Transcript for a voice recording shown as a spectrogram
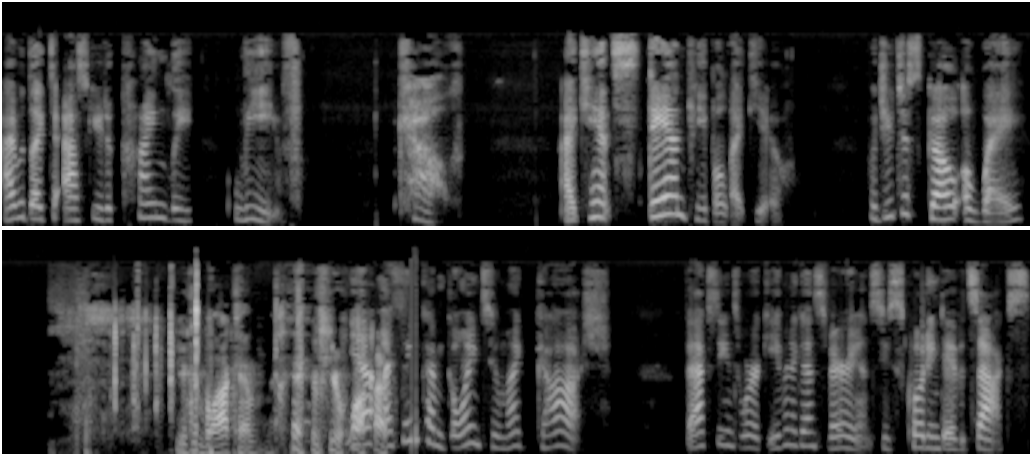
I would like to ask you to kindly leave. Cal, I can't stand people like you. Would you just go away? You can block him if you want. Yeah. I think I'm going to. My gosh. Vaccines work even against variants. He's quoting David Sacks.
